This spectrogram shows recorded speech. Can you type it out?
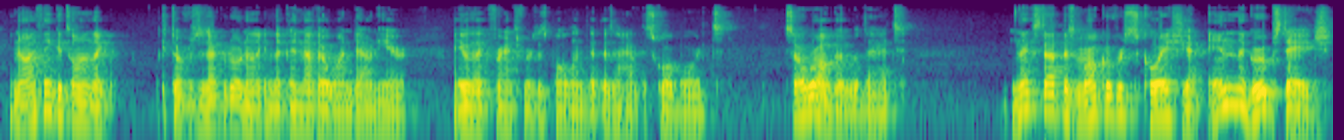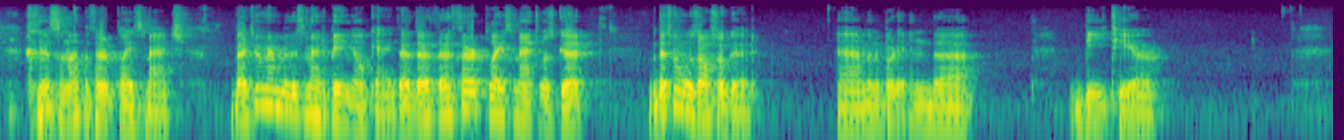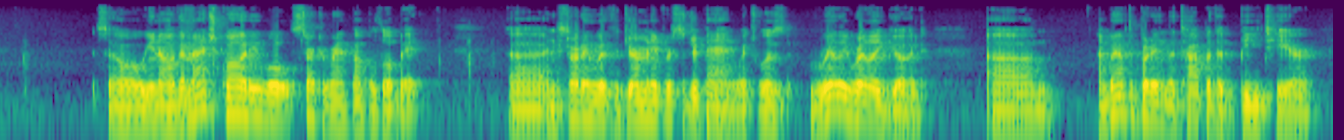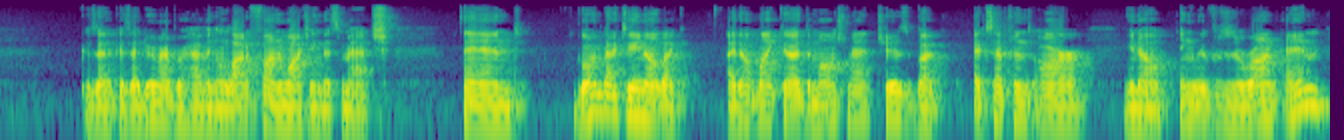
You know, I think it's only like Qatar versus Ecuador and like, like another one down here. Maybe like France versus Poland that doesn't have the scoreboards. So we're all good with that. Next up is Morocco versus Croatia in the group stage. so not the third place match. But I do remember this match being okay. The, the, the third place match was good, but this one was also good. And I'm going to put it in the B tier. So, you know, the match quality will start to ramp up a little bit. Uh, and starting with Germany versus Japan, which was really, really good. Um, I'm going to have to put it in the top of the B tier. Because I, cause I do remember having a lot of fun watching this match. And Going back to, you know, like, I don't like uh, demolished matches, but exceptions are, you know, England versus Iran, and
